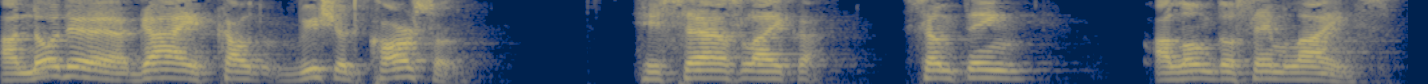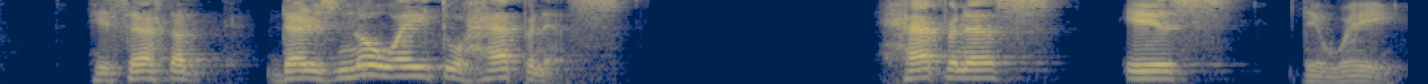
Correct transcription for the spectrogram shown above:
another guy called Richard Carlson, he says like something along those same lines. He says that there is no way to happiness. Happiness is the way.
